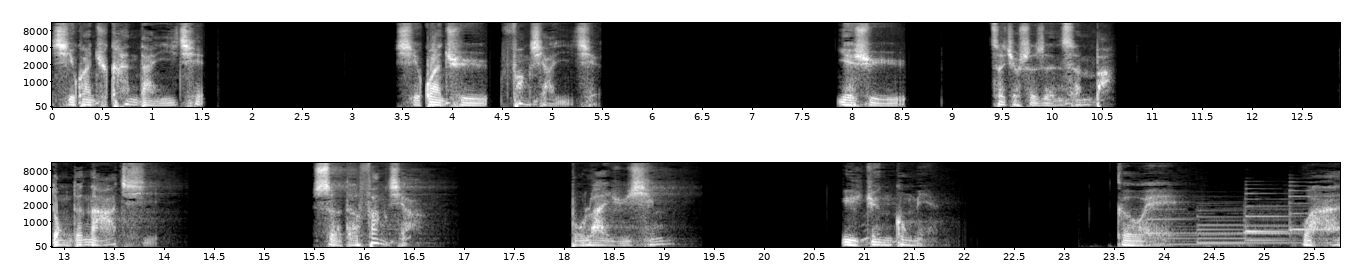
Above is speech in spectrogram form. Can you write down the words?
习惯去看淡一切，习惯去放下一切。也许这就是人生吧。懂得拿起。舍得放下，不乱于心，与君共勉。各位晚安。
